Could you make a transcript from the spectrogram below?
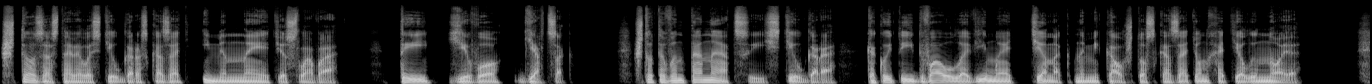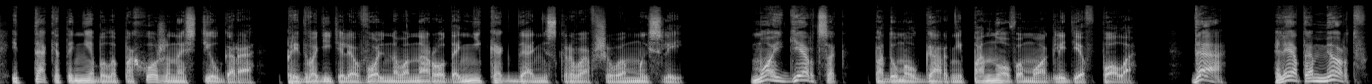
Что заставило Стилга рассказать именно эти слова? «Ты его герцог». Что-то в интонации Стилгора, какой-то едва уловимый оттенок намекал, что сказать он хотел иное. И так это не было похоже на Стилгора, предводителя вольного народа, никогда не скрывавшего мыслей. «Мой герцог», — подумал Гарни, по-новому оглядев Пола. «Да, летом мертв,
